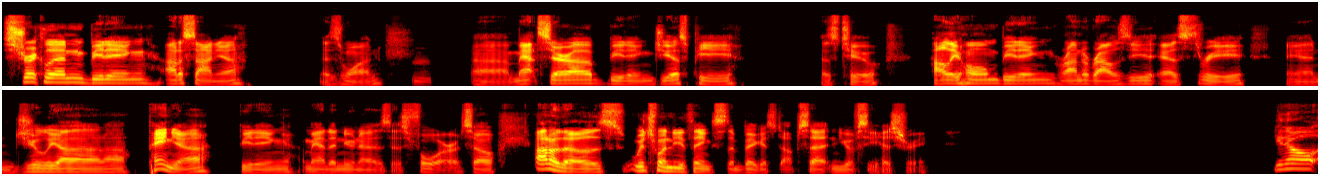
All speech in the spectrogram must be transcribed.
Strickland beating Adesanya is one. Mm. Uh, Matt Serra beating GSP as two. Holly Holm beating Ronda Rousey as three, and Julianna Pena beating Amanda Nunes is four. So out of those, which one do you think's the biggest upset in UFC history? You know,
